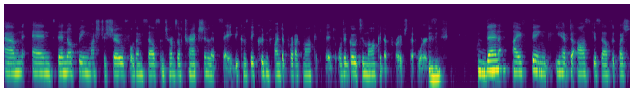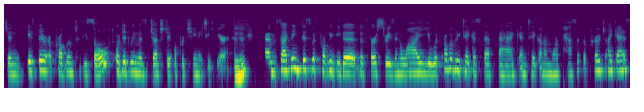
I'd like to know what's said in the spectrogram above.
um, and they're not being much to show for themselves in terms of traction, let's say, because they couldn't find a product market fit or the go to market approach that works. Mm-hmm. Then I think you have to ask yourself the question is there a problem to be solved, or did we misjudge the opportunity here? Mm-hmm. Um, so I think this would probably be the the first reason why you would probably take a step back and take on a more passive approach, I guess,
